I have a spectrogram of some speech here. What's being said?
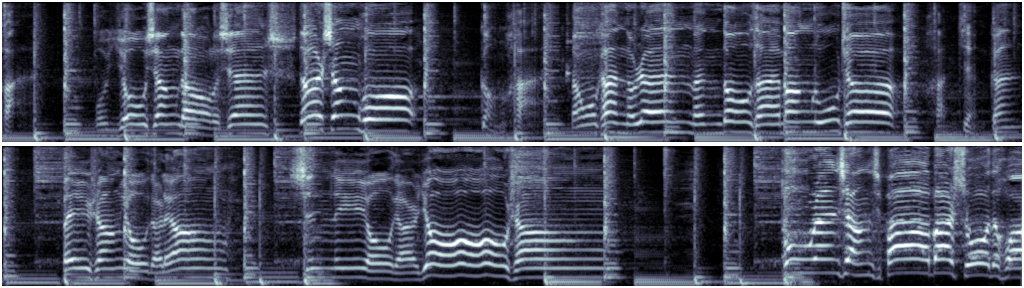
嗨，我又想到了现实的生活，更嗨。当我看到人们都在忙碌着，汗渐干，背上有点凉，心里有点忧伤。突然想起爸爸说的话，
